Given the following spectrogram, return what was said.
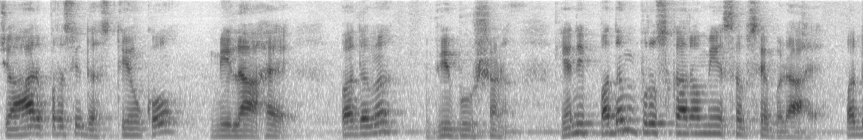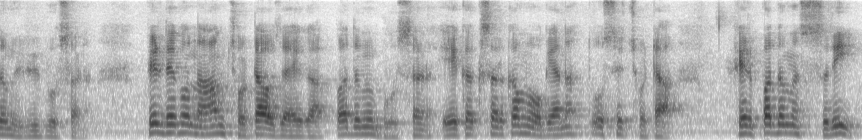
चार प्रसिद्ध हस्तियों को मिला है। पद्म विभूषण। यानी पद्म पुरस्कारों में ये सबसे बड़ा है, पद्म विभूषण। फिर देखो नाम छोटा हो जाएगा, पद्म भूषण, एक अक्षर कम हो गया ना तो उससे छोटा। फिर पद्म श्री,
